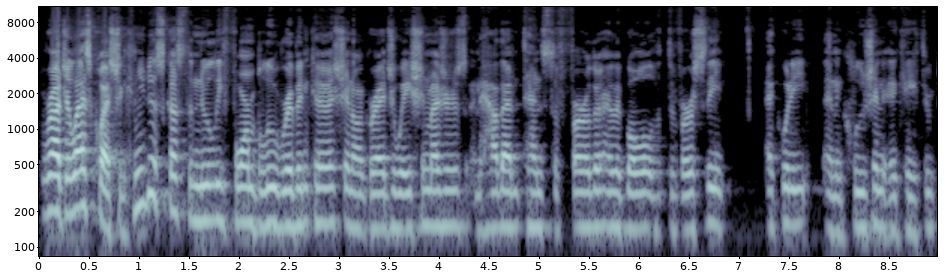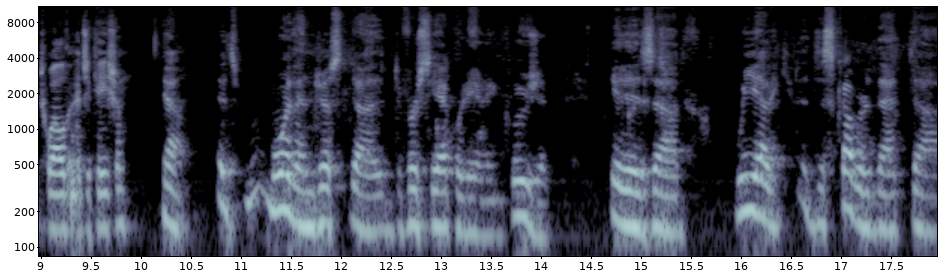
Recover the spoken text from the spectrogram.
Roger, last question. Can you discuss the newly formed Blue Ribbon Commission on graduation measures and how that intends to further the goal of diversity, equity, and inclusion in K through 12 education? Yeah, it's more than just uh, diversity, equity, and inclusion. It is uh, we have discovered that uh,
